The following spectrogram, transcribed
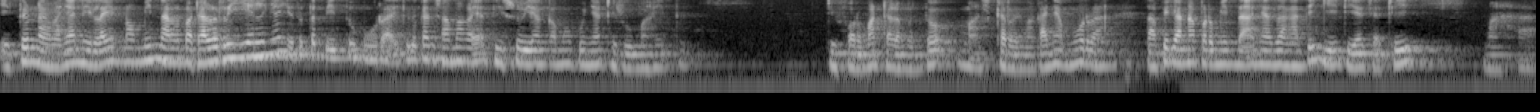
itu namanya nilai nominal, padahal realnya ya tetap itu murah. Itu kan sama kayak tisu yang kamu punya di rumah itu. Di format dalam bentuk masker, makanya murah. Tapi karena permintaannya sangat tinggi, dia jadi mahal.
